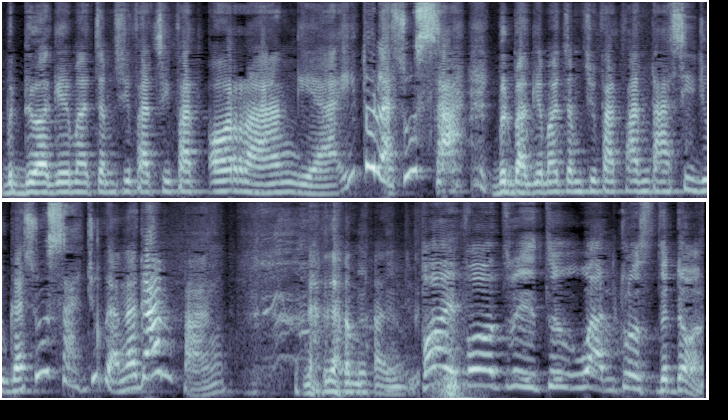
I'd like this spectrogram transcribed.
berbagai macam sifat-sifat orang ya. Itulah susah. Berbagai macam sifat fantasi juga susah juga, nggak gampang. Nggak gampang. Five, four, three, two, one, close the door.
